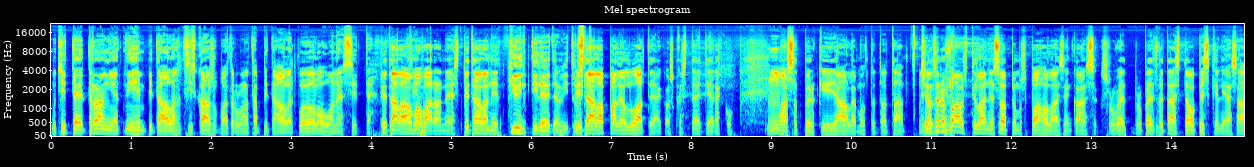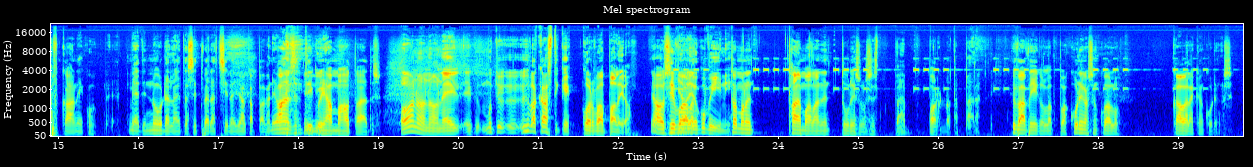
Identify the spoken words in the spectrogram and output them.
mutta sitten trangiat, niihin pitää olla, siis kaasupatruunat pitää olla, että voi olohuoneessa sitten. Pitää olla omavarainen, pitää olla niitä kynttilöitä vitusti. Pitää olla paljon luoteja, koska sitä ei tiedä, kun mm. massat pyrkii jaolle, mutta tota, se on sellainen faustilainen sopimus paholaisen kanssa, kun rupeat, rupeat vetää sitä opiskelijasafkaa, niin kuin mietin nuudeleita, sitten vedät siinä joka päivä, niin onhan se niin. niin. ihan mahdoton ajatus. On, on, on, ei, mutta hyvä kastike korvaa paljon. Joo, siinä voi joku viini. Tuommoinen taimaalainen tulisuus ja vähän pornota päällä. Hyvää viikonloppua. Kuningas on kuollut. Kauan kuningas.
